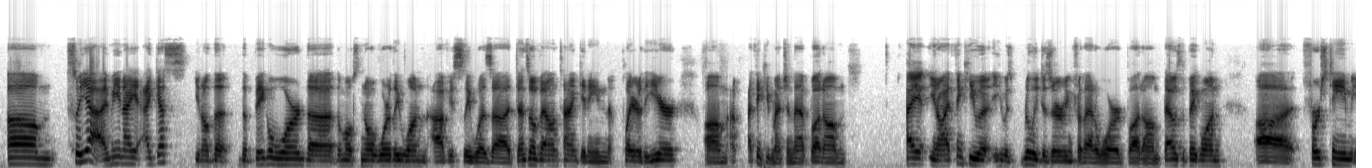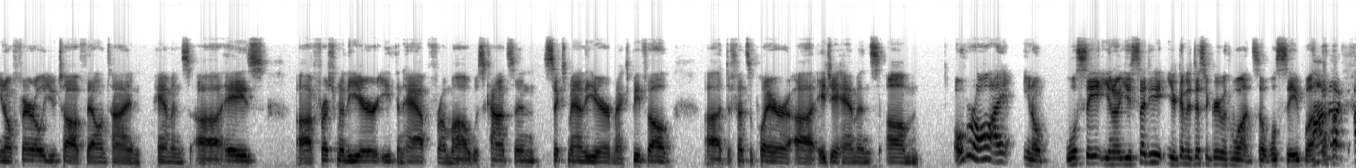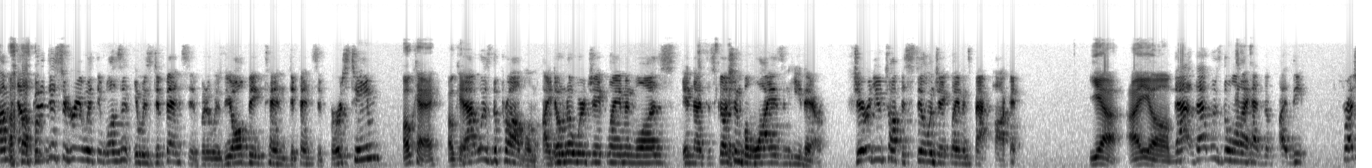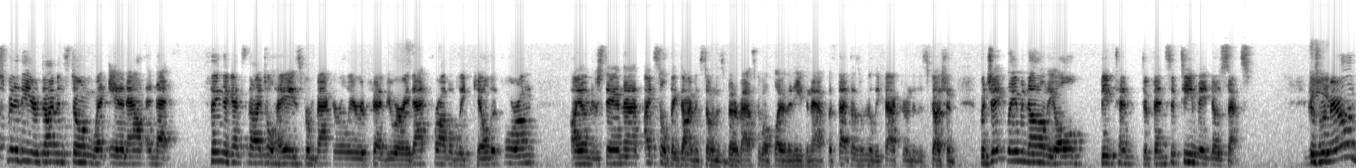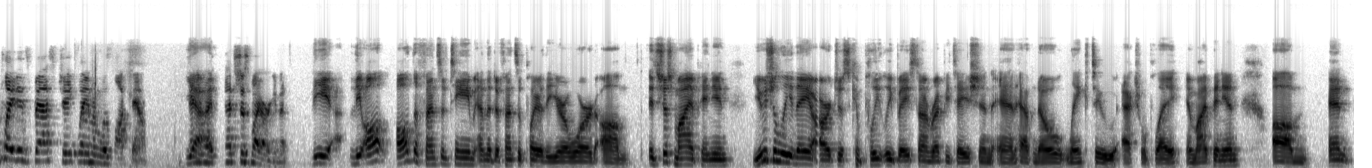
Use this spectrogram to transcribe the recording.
Um, so yeah, I mean, I, I guess you know the the big award, the the most noteworthy one, obviously was uh, Denzel Valentine getting Player of the Year. Um, I, I, think you mentioned that, but um, I you know I think he he was really deserving for that award. But um, that was the big one. Uh, first team, you know, Ferrell, Uthoff, Valentine, Hammons, uh, Hayes. Uh, freshman of the year, Ethan Happ from uh, Wisconsin. Sixth man of the year, Max Bielfeldt, uh, defensive player uh, AJ Hammons. Um, overall, I you know we'll see. You know, you said you, are going to disagree with one, so we'll see. But I'm not. I'm, I'm going to disagree with. It wasn't. It was defensive, but it was the All Big Ten defensive first team. Okay. Okay. That was the problem. I don't know where Jake Layman was in that discussion, but why isn't he there? Jarrod Uthoff is still in Jake Layman's back pocket. Yeah, I um. That that was the one I had the the freshman of the year Diamond Stone went in and out, and that thing against Nigel Hayes from back earlier in February, that probably killed it for him. I understand that. I still think Diamond Stone is a better basketball player than Ethan Happ, but that doesn't really factor into the discussion. But Jake Layman not on the all Big Ten defensive team made no sense. Because when Maryland played its best, Jake Layman was locked down. Yeah, Anyway, that's just my argument. the the all all defensive team and the defensive player of the year award um it's just my opinion usually they are just completely based on reputation and have no link to actual play in my opinion um and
